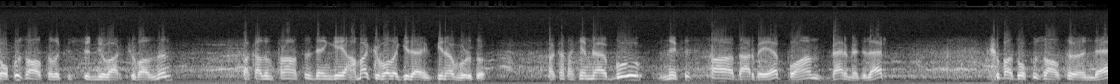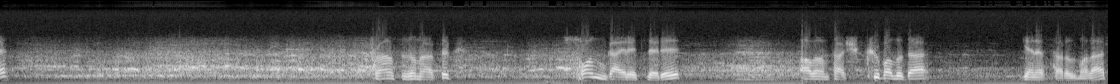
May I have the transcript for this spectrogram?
9-6'lık üstünlüğü var Kübalı'nın. Bakalım Fransız dengeyi ama Kübalı yine, yine vurdu. Fakat hakemler bu nefis sağ darbeye puan vermediler. Küba 9-6 önde. Fransız'ın artık son gayretleri avantaj Kübalı'da gene sarılmalar.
